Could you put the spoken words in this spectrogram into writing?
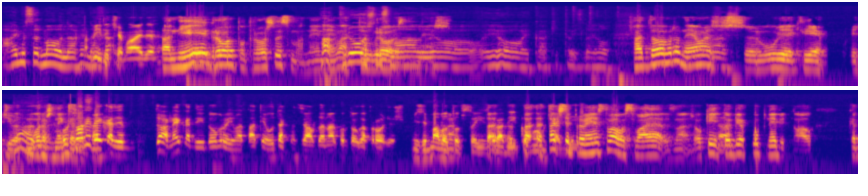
ajmo sad malo na... na vidit ćemo, ajde. Pa nije gro, poprošli smo, ne, Pa, nema prošli tu grozno, smo, ali znaš. joj, joj, kak je to izgledalo. Pa dobro, ne možeš uvijek lijepo moraš da. nekad... U stvari tako. nekad je, da, nekad je i dobro ima takve utakmice, ali da nakon toga prođeš. Mislim, malo to se izgradi. Ta- ko ta- Tak se prvenstva osvajaju, znaš. Ok, Da. to je bio kup nebitno, ali kad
